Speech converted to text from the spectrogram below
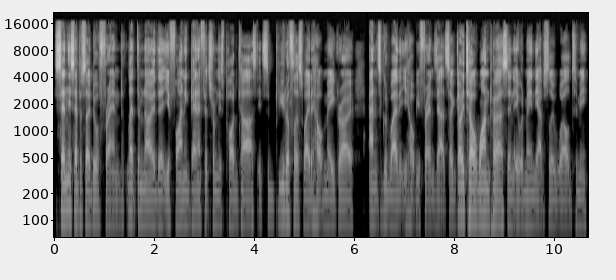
send this episode to a friend. Let them know that you're finding benefits from this podcast. It's the beautifulest way to help me grow, and it's a good way that you help your friends out. So go tell one person, it would mean the absolute world to me.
